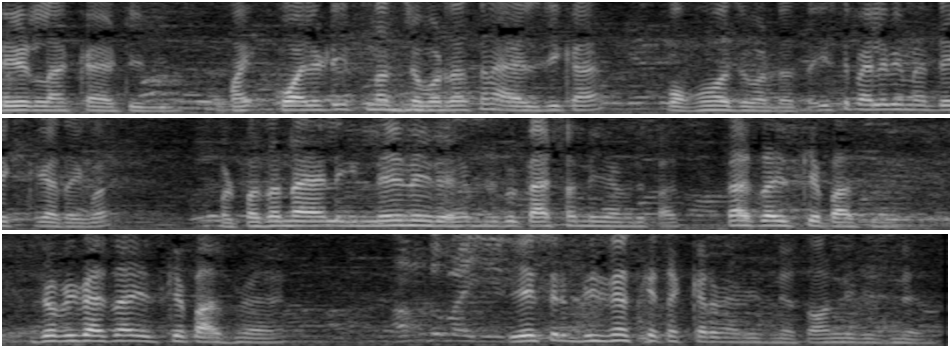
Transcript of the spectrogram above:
डेढ़ लाख का है टीवी भाई क्वालिटी इतना ज़बरदस्त है ना एलजी का है बहुत ज़बरदस्त है। इससे पहले भी मैं देख के गया था एक बार बट पसंद आया लेकिन ले नहीं रहे बिल्कुल पैसा नहीं है मेरे पास। पैसा इसके पास में जो भी पैसा है इसके पास में है। हम तो भाई ये ये सिर्फ़ बिज़नेस के चक्कर में बिज़नेस ओनली बिज़नेस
